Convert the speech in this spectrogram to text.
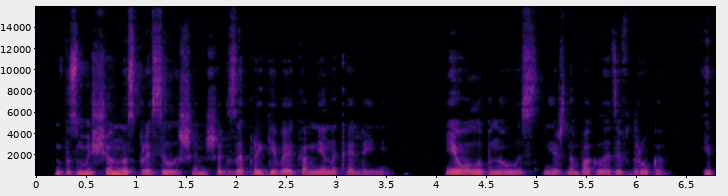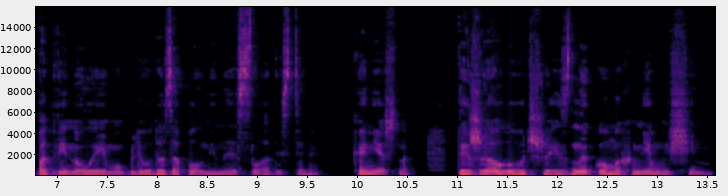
– возмущенно спросил Шеншек, запрыгивая ко мне на колени. Я улыбнулась, нежно погладив друга, и подвинула ему блюдо, заполненное сладостями. «Конечно, ты же лучший из знакомых мне мужчин»,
